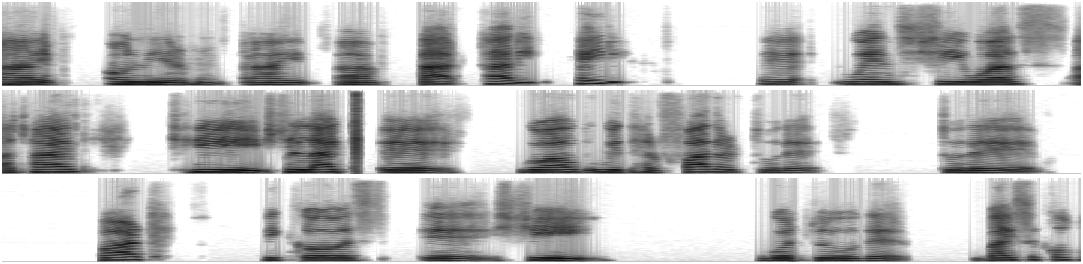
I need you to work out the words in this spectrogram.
I only I uh, Ka- Katie, Katie, uh, when she was a child, he she liked uh, go out with her father to the to the park because uh, she go to the bicycle.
